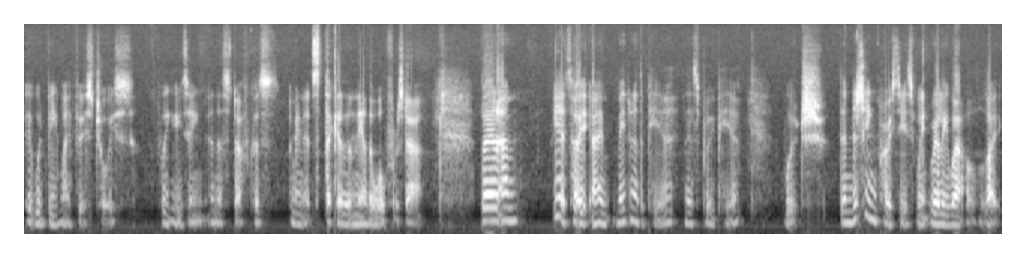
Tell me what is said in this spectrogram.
it would be my first choice for using in this stuff because I mean it's thicker than the other wool for a start. But um, yeah, so I, I made another pair, this blue pair, which the knitting process went really well. Like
